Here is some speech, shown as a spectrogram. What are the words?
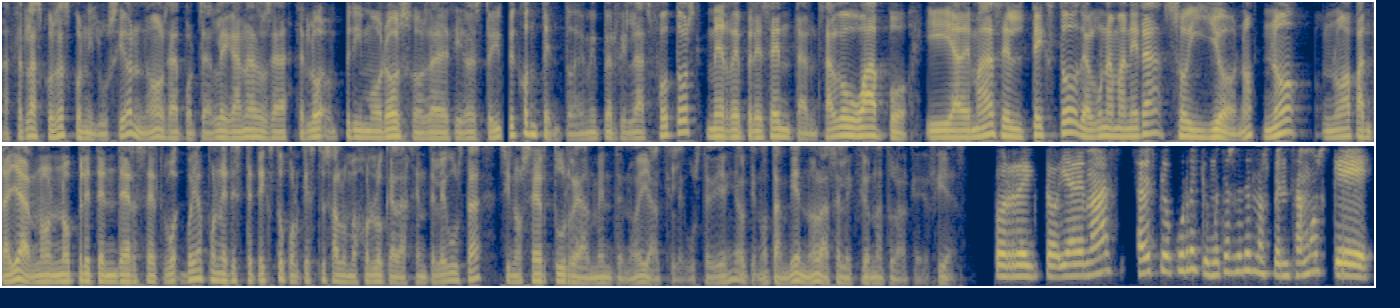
hacer las cosas con ilusión, ¿no? O sea, por echarle ganas, o sea, hacerlo primoroso, o sea, decir, estoy, estoy contento de mi perfil. Las fotos me representan, salgo guapo y además el texto, de alguna manera, soy yo, ¿no? No no apantallar, no, no pretender ser, voy a poner este texto porque esto es a lo mejor lo que a la gente le gusta, sino ser tú realmente, ¿no? Y al que le guste bien y al que no también, ¿no? La selección natural que decías. Correcto. Y además, ¿sabes qué ocurre? Que muchas veces nos pensamos que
